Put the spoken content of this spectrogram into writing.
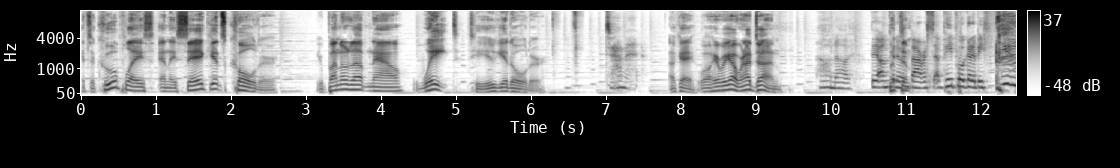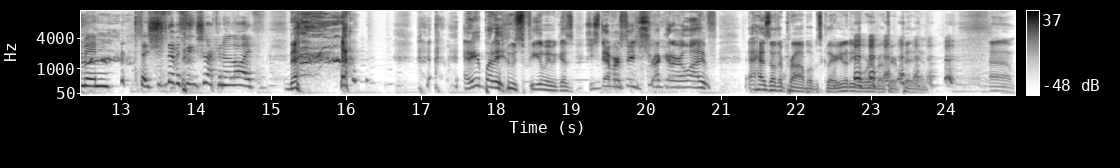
it's a cool place, and they say it gets colder. You're bundled up now. Wait till you get older. Damn it. Okay, well here we go. We're not done. Oh no. I'm gonna the- embarrass her. People are gonna be fuming. so she's never seen Shrek in her life. Anybody who's fuming because she's never seen Shrek in her life has other problems, Claire. You don't need to worry about their opinion. Um,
